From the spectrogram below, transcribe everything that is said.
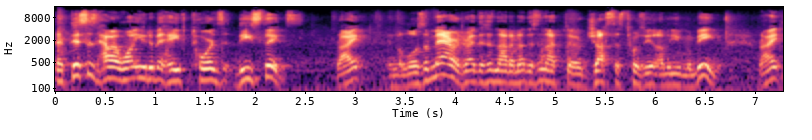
that this is how I want you to behave towards these things right? In the laws of marriage, right? This is not a, this is not uh, justice towards the other human being, right?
